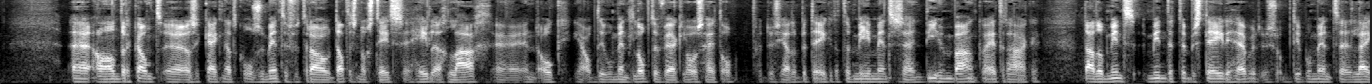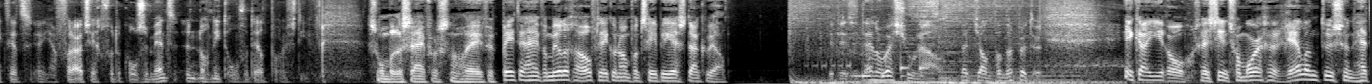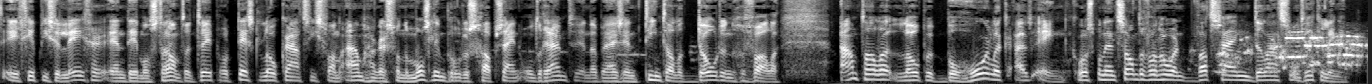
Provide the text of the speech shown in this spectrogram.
Uh, aan de andere kant, uh, als ik kijk naar het consumentenvertrouwen... dat is nog steeds heel erg laag. Uh, en ook ja, op dit moment loopt de werkloosheid op. Dus ja, dat betekent dat er meer mensen zijn die hun baan kwijtraken. Daardoor minder te besteden hebben. Dus op dit moment lijkt het ja, vooruitzicht voor de consument... nog niet onverdeeld positief. Sombere cijfers nog even. Peter Heijn van Mulligen, hoofdeconoom van het CBS, dank u wel. Dit is het NOS Journaal met Jan van der Putten. In Cairo zijn sinds vanmorgen rellen tussen het Egyptische leger en demonstranten. Twee protestlocaties van aanhangers van de moslimbroederschap zijn ontruimd... en daarbij zijn tientallen doden gevallen. Aantallen lopen behoorlijk uiteen. Correspondent Sander van Hoorn, wat zijn de laatste ontwikkelingen?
